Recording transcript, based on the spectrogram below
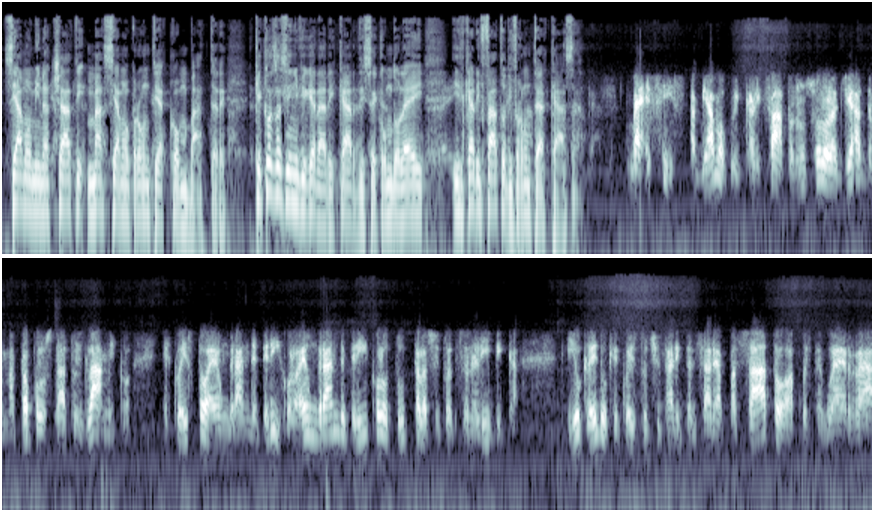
siamo minacciati ma siamo pronti a combattere. Che cosa significherà, Riccardi, secondo lei, il califfato di fronte a casa? Abbiamo il califfato, non solo la jihad, ma proprio lo Stato islamico e questo è un grande pericolo. È un grande pericolo tutta la situazione libica. Io credo che questo ci fa ripensare al passato, a questa guerra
